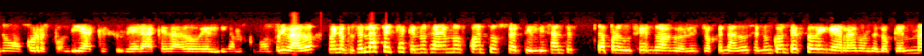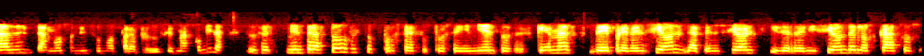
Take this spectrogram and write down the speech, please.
no correspondía que se hubiera quedado él, digamos, como un privado. Bueno, pues es la fecha que no sabemos cuántos fertilizantes está produciendo agronitrogenados en un contexto de guerra donde lo que más necesitamos son insumos para producir más comida. Entonces, mientras todos estos procesos, procedimientos, esquemas de prevención, de atención y de revisión de los casos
